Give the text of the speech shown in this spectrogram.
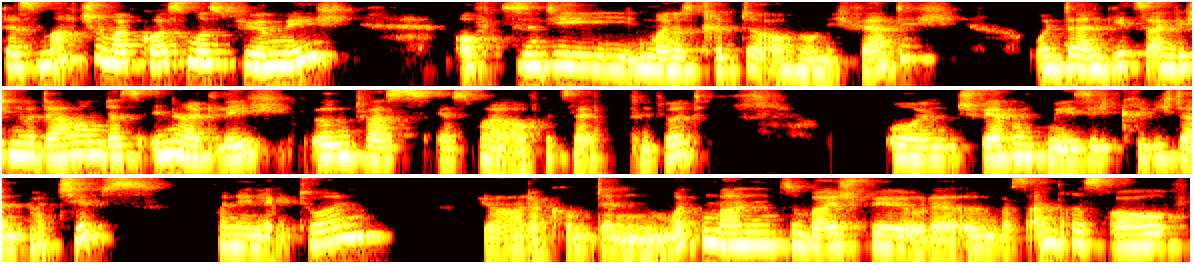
Das macht schon mal Kosmos für mich. Oft sind die Manuskripte auch noch nicht fertig. Und dann geht es eigentlich nur darum, dass inhaltlich irgendwas erstmal aufgezeichnet wird. Und schwerpunktmäßig kriege ich dann ein paar Tipps von den Lektoren ja, da kommt dann Mottenmann zum Beispiel oder irgendwas anderes rauf.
